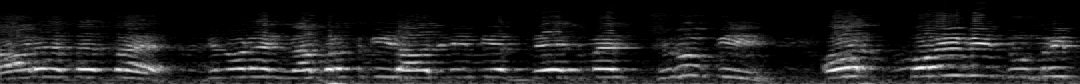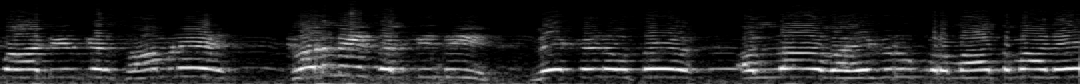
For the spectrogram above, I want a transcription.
आरएसएस है, जिन्होंने नफरत की राजनीति इस देश में शुरू की और कोई भी दूसरी पार्टी के सामने खड़ नहीं सकती थी। लेकिन उस अल्लाह वाहेगुरु परमात्मा ने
